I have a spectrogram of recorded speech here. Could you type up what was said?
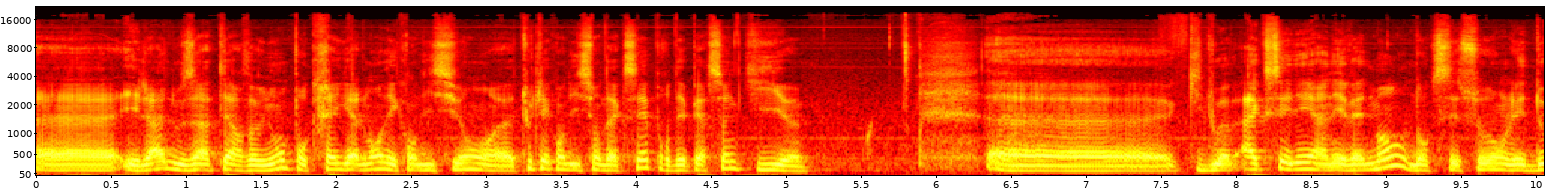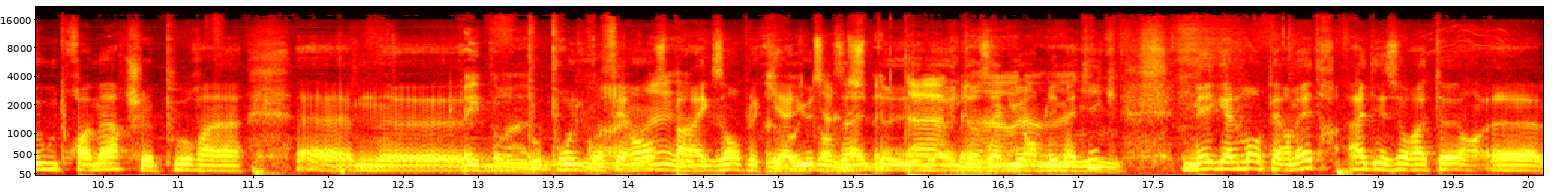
Euh, et là, nous intervenons pour créer également des conditions, euh, toutes les conditions d'accès pour des personnes qui euh, qui doivent accéder à un événement. Donc ce sont les deux ou trois marches pour, un, euh, pour, une conférence, par exemple, qui a lieu dans un, dans un lieu emblématique, mais également permettre à des orateurs euh,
